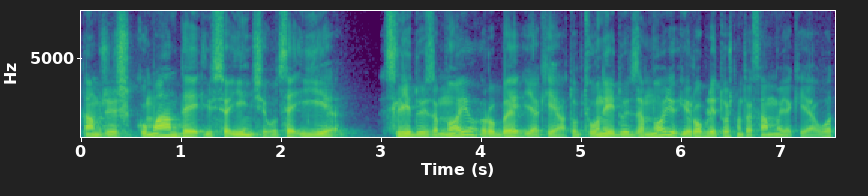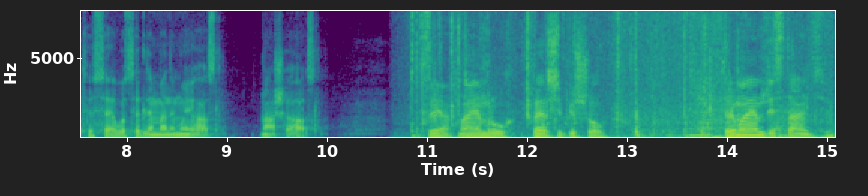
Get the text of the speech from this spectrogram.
там же ж команди і все інше. Оце і є. Слідуй за мною, роби, як я. Тобто вони йдуть за мною і роблять точно так само, як я. От і все. Оце для мене моє гасло. Наше гасло. Все, маємо рух. Перший пішов. Тримаємо дистанцію.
